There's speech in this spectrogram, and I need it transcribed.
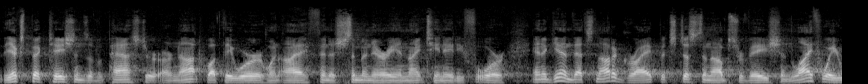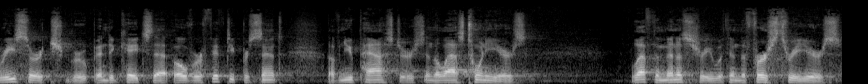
The expectations of a pastor are not what they were when I finished seminary in 1984. And again, that's not a gripe, it's just an observation. Lifeway Research Group indicates that over 50% of new pastors in the last 20 years left the ministry within the first three years.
